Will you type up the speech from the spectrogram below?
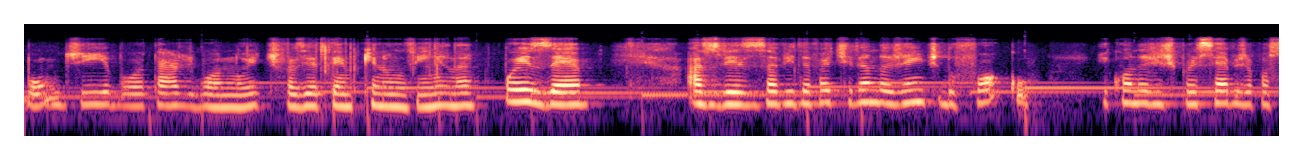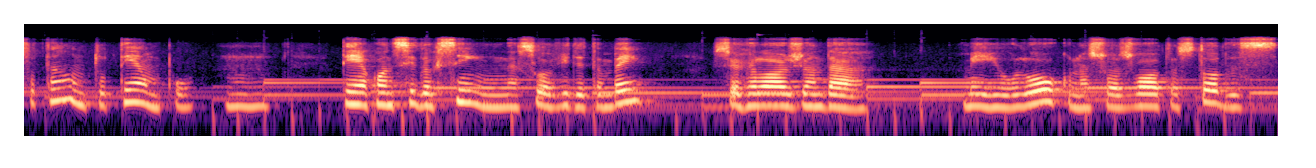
bom dia, boa tarde, boa noite. Fazia tempo que não vinha, né? Pois é, às vezes a vida vai tirando a gente do foco e quando a gente percebe já passou tanto tempo. Hum, tem acontecido assim na sua vida também? Seu relógio anda meio louco nas suas voltas todas?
